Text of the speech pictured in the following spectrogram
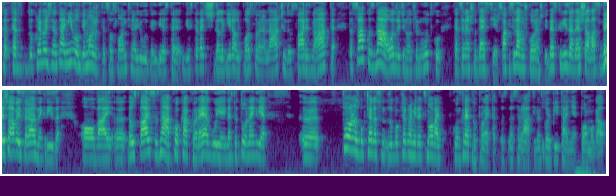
kad, kad dok ne dođete na taj nivo gdje možete se osloniti na ljude, gdje ste, gdje ste već delegirali poslove na način da u stvari znate, da svako zna u određenom trenutku kad se nešto desi, jer svaki se dan u školi nešto, bez kriza dešava se, dešavaju se razne krize, ovaj, uh, da u stvari se zna ko kako reaguje i da ste to negdje uh, to je ono zbog čega, su, zbog čega nam je recimo ovaj konkretno projekat, da, se vratim na tvoje pitanje, pomogao.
